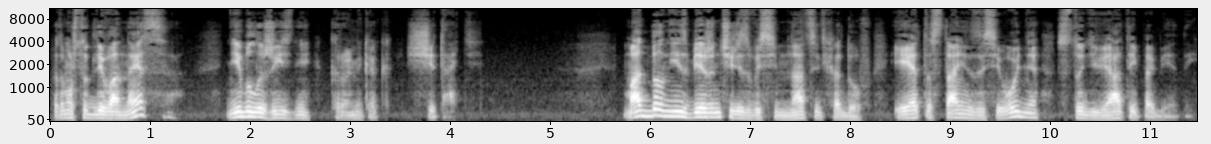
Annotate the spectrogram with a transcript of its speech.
Потому что для Ванесса не было жизни, кроме как считать. Мат был неизбежен через 18 ходов, и это станет за сегодня 109-й победой.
